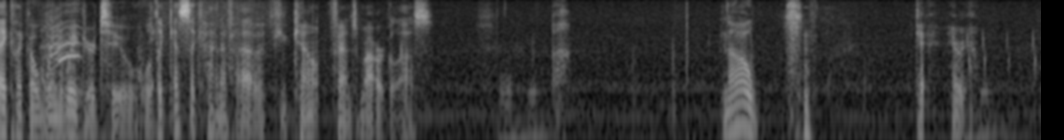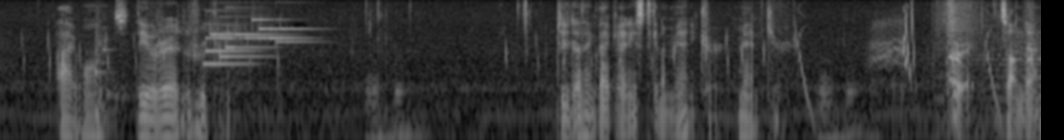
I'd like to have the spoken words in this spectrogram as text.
Make like a Wind Waker too. Well, I guess I kind of have if you count Phantom Hourglass. Uh, no. okay, here we go. I want the red rupee. Dude, I think that guy needs to get a manicure. Manicure. Alright, it's on then.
